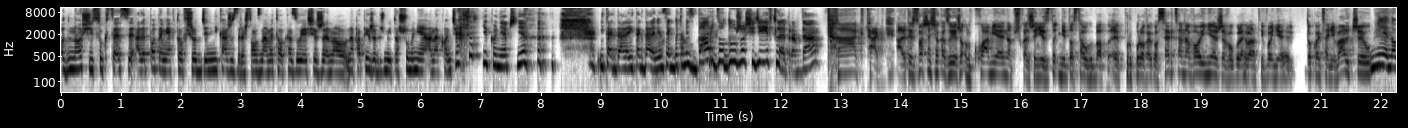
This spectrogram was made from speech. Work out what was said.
odnosi sukcesy, ale potem, jak to wśród dziennikarzy zresztą znamy, to okazuje się, że no, na papierze brzmi to szumnie, a na koncie niekoniecznie. I tak dalej, i tak dalej. Więc jakby tam jest bardzo dużo się dzieje w tle, prawda? Tak, tak. Ale też zwłaszcza się okazuje, że on kłamie, na przykład, że nie, nie dostał chyba e, purpurowego serca na wojnie, że w ogóle chyba na tej wojnie do końca nie walczył. Nie, no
